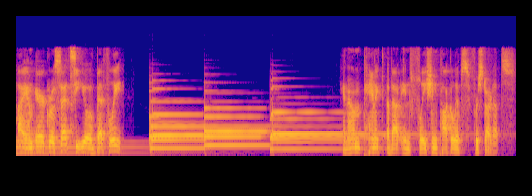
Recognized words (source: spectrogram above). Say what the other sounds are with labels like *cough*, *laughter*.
Hi, I'm Eric Rosette, CEO of Betfully. And I'm panicked about inflation apocalypse for startups.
